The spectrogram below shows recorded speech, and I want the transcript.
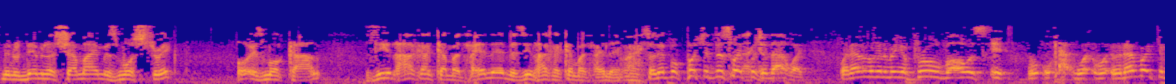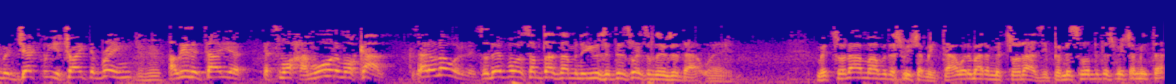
Menudeh min Hashamayim is more strict or is more kal. Zir haka kamadchele, zir haka kamadchele. So therefore, push it this way, push it that way. Whenever we're going to bring a proof, always whenever I can reject what you're trying to bring, mm-hmm. I'll either tell you it's more hamur or more kal because I don't know what it is. So therefore, sometimes I'm going to use it this way, sometimes I use it that way. Ma b'tashmish amita. What about a mitzorah? Is it permissible b'tashmish amita?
